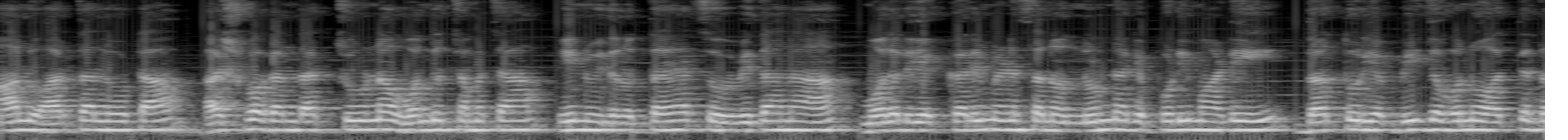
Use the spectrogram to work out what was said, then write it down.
ಹಾಲು ಅರ್ಧ ಲೋಟ, ಅಶ್ವಗಂಧ ಚೂರ್ಣ ಒಂದು ಚಮಚ. ಇನ್ನು ಇದನ್ನು ತಯಾರಿಸುವ ವಿಧಾನ, ಮೊದಲಿಗೆ ಕರಿಮೆಣಸನ್ನು ನುಣ್ಣಗೆ ಪುಡಿ ಮಾಡಿ ದತ್ತೂರಿಯ ಬೀಜವನ್ನು ಅತ್ಯಂತ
